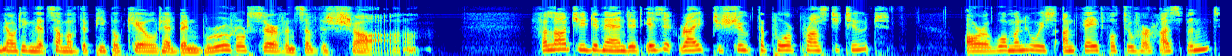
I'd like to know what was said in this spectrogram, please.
noting that some of the people killed had been brutal servants of the Shah, Fallaci demanded, is it right to shoot the poor prostitute? Or a woman who is unfaithful to her husband?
